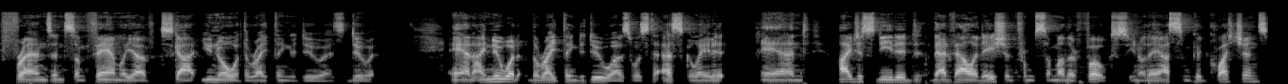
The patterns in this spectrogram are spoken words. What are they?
friends and some family of Scott, you know what the right thing to do is, do it. And I knew what the right thing to do was, was to escalate it. And I just needed that validation from some other folks. You know, they asked some good questions.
